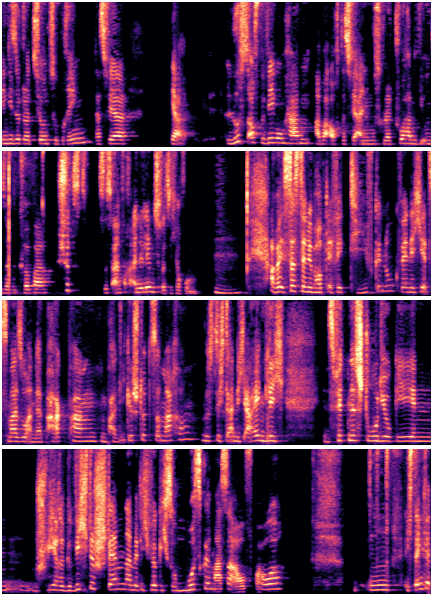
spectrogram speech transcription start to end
in die Situation zu bringen, dass wir ja Lust auf Bewegung haben, aber auch, dass wir eine Muskulatur haben, die unseren Körper schützt. Es ist einfach eine Lebensversicherung. Mhm. Aber ist das denn überhaupt effektiv genug, wenn ich jetzt mal so an der Parkbank ein paar Liegestütze mache? Müsste ich da nicht eigentlich ins Fitnessstudio gehen, schwere Gewichte stemmen, damit ich wirklich so Muskelmasse aufbaue? Mm, ich denke,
